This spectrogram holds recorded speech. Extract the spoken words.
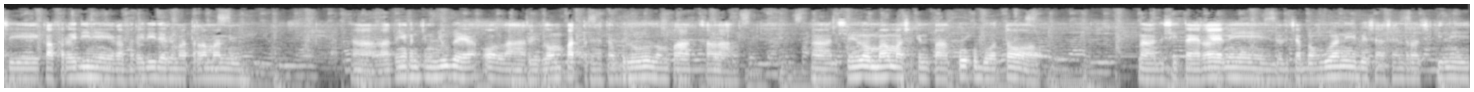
si Kak Freddy nih Kak Freddy dari Matraman nih Nah, larinya kenceng juga ya. Oh, lari lompat ternyata bro, lompat salah. Nah, di sini lomba masukin paku ke botol. Nah, di si Tere nih dari cabang gua nih biasa sentral segini.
